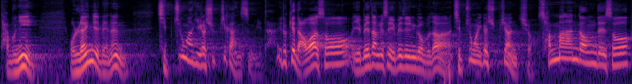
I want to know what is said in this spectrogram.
다분히 온라인 예배는 집중하기가 쉽지가 않습니다. 이렇게 나와서 예배당에서 예배 드리는 것보다 집중하기가 쉽지 않죠. 산만한 가운데서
